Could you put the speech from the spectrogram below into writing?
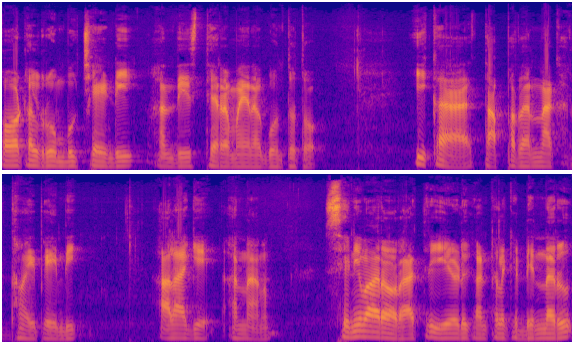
హోటల్ రూమ్ బుక్ చేయండి అంది స్థిరమైన గొంతుతో. ఇక తప్పదని నాకు అర్థమైపోయింది. అలాగే అన్నాను శనివారం రాత్రి ఏడు గంటలకి డిన్నరు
